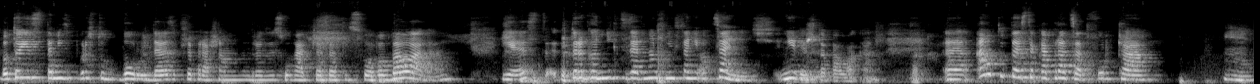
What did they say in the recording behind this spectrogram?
Bo to jest, tam jest po prostu burdel, przepraszam drodzy słuchacze za to słowo, bałagan jest, którego nikt z zewnątrz nie jest w stanie ocenić. Nie wiesz, to bałagan. Tak. E, A tutaj jest taka praca twórcza, hmm.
